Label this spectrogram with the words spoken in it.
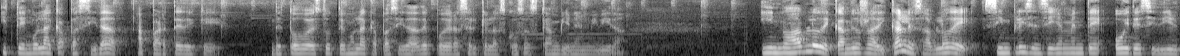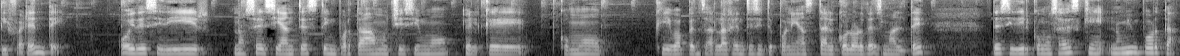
y tengo la capacidad, aparte de que de todo esto, tengo la capacidad de poder hacer que las cosas cambien en mi vida. Y no hablo de cambios radicales, hablo de simple y sencillamente hoy decidir diferente. Hoy decidir, no sé si antes te importaba muchísimo el que, cómo que iba a pensar la gente si te ponías tal color de esmalte decidir como sabes que no me importa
